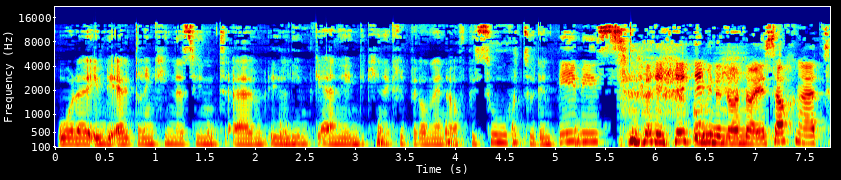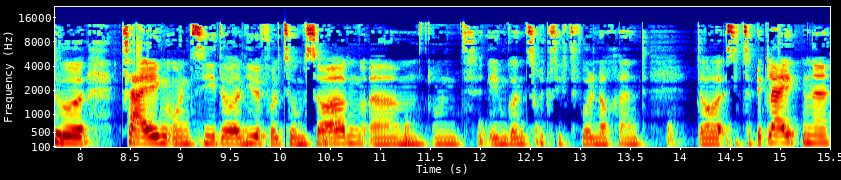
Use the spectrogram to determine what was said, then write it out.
Oder eben die älteren Kinder sind ähm, liebend gerne in die Kinderkrippe gegangen auf Besuch zu den Babys, um ihnen noch neue Sachen auch zu zeigen und sie da liebevoll zu umsorgen ähm, und eben ganz rücksichtsvoll nachher da sie zu begleiten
